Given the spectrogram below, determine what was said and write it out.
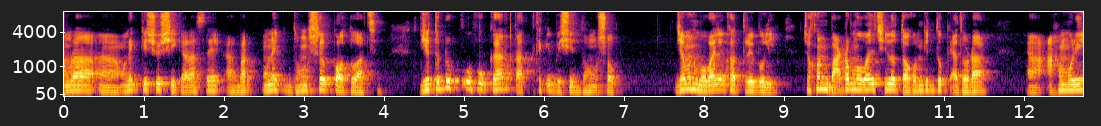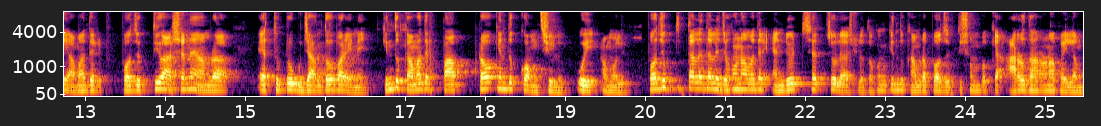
আমরা অনেক কিছু শিকার আছে, আবার অনেক ধ্বংসের পথও আছে। যেতটুকু উপকার তার থেকে বেশি ধ্বংস। যেমন মোবাইলের ক্ষেত্রে বলি, যখন বাটো মোবাইল ছিল তখন কিন্তু এতটা আহামরি আমাদের প্রযুক্তিও আসে না আমরা এতটুকু জানতেও পারি নাই কিন্তু আমাদের পাপটাও কিন্তু কম ছিল ওই আমলে। প্রযুক্তির তালে তালে যখন আমাদের অ্যান্ড্রয়েড সেট চলে আসলো, তখন কিন্তু আমরা প্রযুক্তি সম্পর্কে আরও ধারণা পাইলাম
